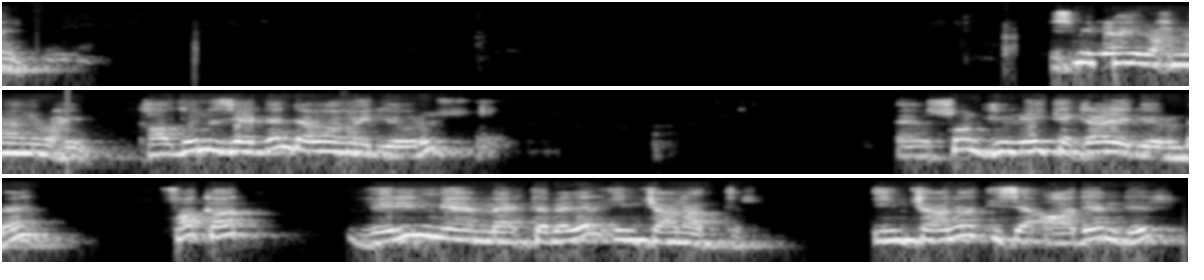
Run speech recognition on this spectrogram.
Bismillahirrahmanirrahim. Kaldığımız yerden devam ediyoruz. Ee, son cümleyi tekrar ediyorum ben. Fakat verilmeyen mertebeler imkanattır. İmkanat ise Adem'dir.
